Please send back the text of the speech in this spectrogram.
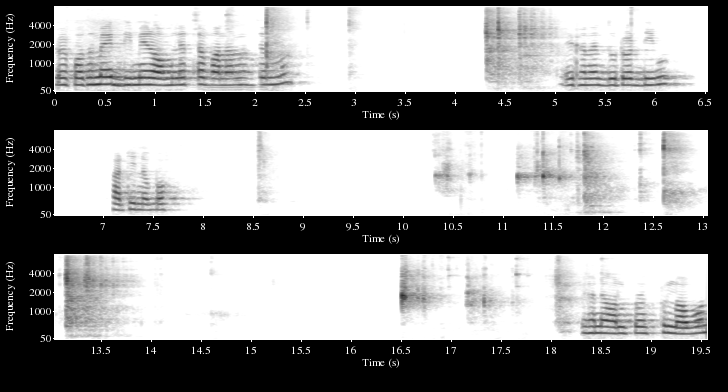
এবার প্রথমে ডিমের অমলেটটা বানানোর জন্য এখানে দুটো ডিম ফাটিয়ে নেব। এখানে অল্প একটু লবণ।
